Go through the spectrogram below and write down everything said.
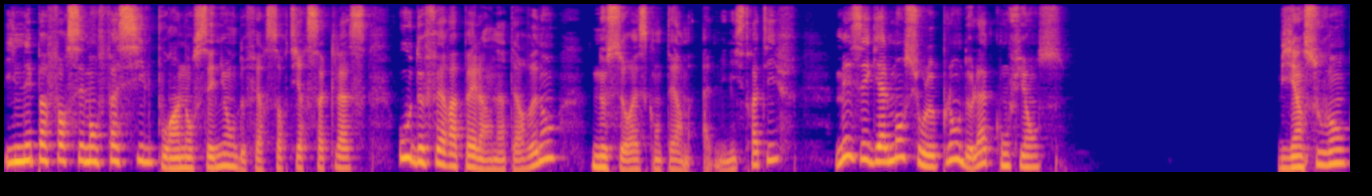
il n'est pas forcément facile pour un enseignant de faire sortir sa classe ou de faire appel à un intervenant, ne serait-ce qu'en termes administratifs, mais également sur le plan de la confiance. Bien souvent,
